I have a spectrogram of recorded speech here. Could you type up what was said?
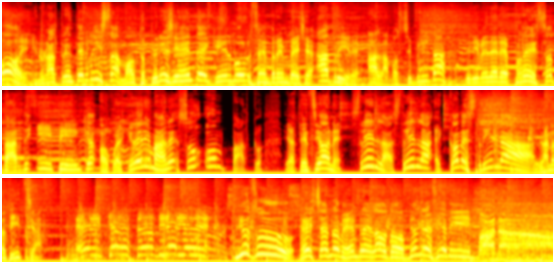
Poi, in un'altra intervista molto più recente, Gilmour sembra invece aprire alla possibilità di rivedere presto o tardi i Pink o quel che ne rimane su un palco. E attenzione, strilla, strilla e come strilla la notizia. Edizione straordinaria! YouTube esce a novembre l'autobiografia di Bono!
